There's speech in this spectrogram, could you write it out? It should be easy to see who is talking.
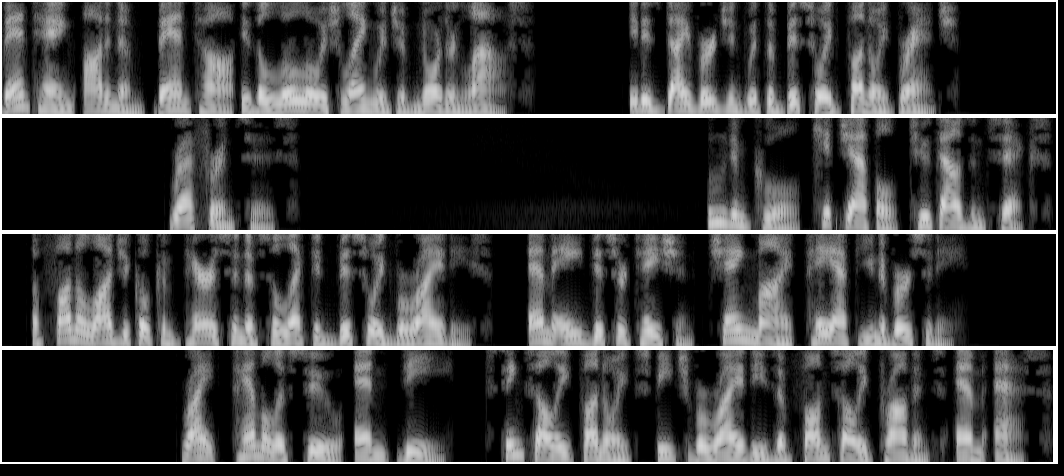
Speaker 1: Bantang autonym, Ban Ta, is a Loloish language of northern Laos. It is divergent with the Bisoid Phunoi branch.
Speaker 2: References
Speaker 1: Udamkul, Kitjapal, 2006. A phonological comparison of selected Bisoid varieties. M.A. dissertation. Chiang Mai, Payap University. Wright, Pamela Sue, N.D. Singsali Phunoi, Speech Varieties of Phongsali Province, M.S.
